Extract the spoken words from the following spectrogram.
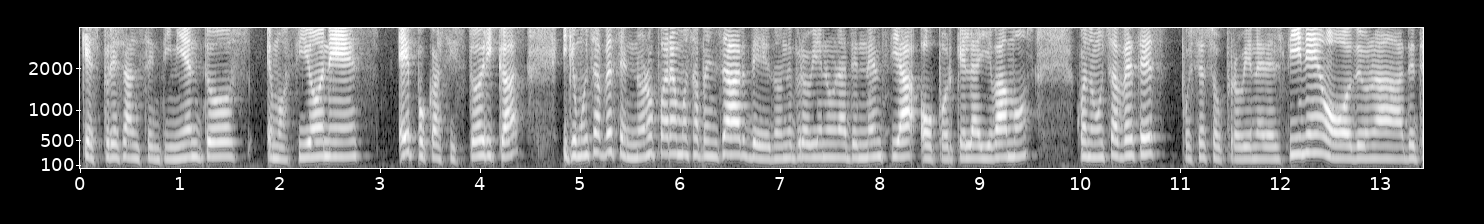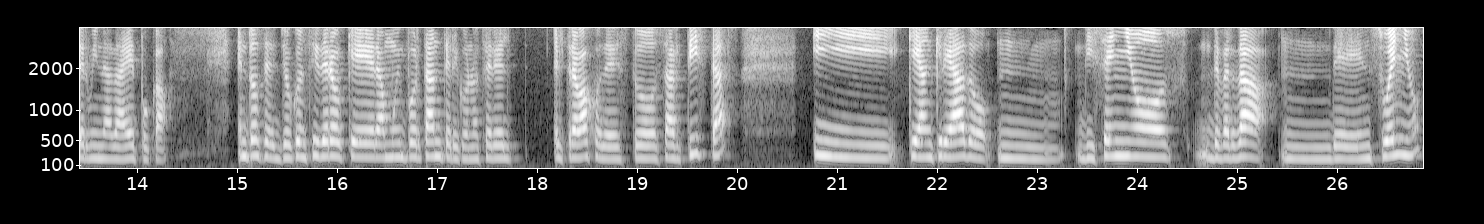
que expresan sentimientos, emociones, épocas históricas y que muchas veces no nos paramos a pensar de dónde proviene una tendencia o por qué la llevamos, cuando muchas veces, pues eso, proviene del cine o de una determinada época. Entonces, yo considero que era muy importante reconocer el, trabajo de estos artistas y que han creado mm, diseños de verdad mm, de ensueño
